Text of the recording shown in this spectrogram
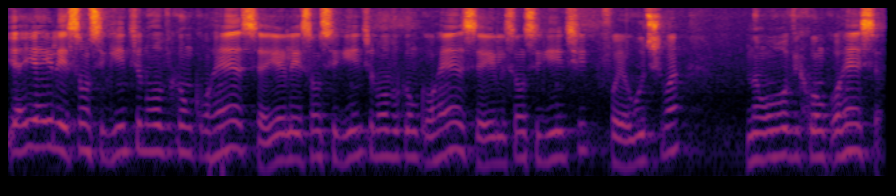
e aí a eleição seguinte não houve concorrência, e a eleição seguinte não houve concorrência, e a eleição seguinte, que foi a última, não houve concorrência.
